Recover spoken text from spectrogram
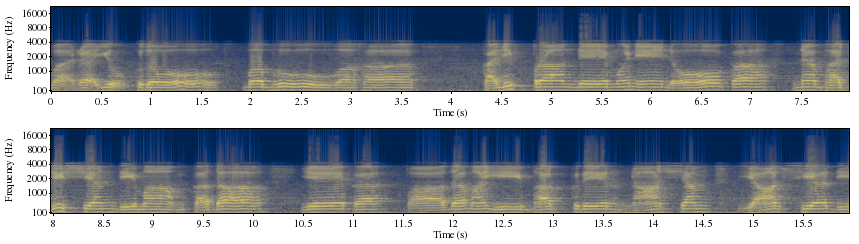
वरयुक्तो बभूवः। कलिप्रान्ते मुने लोक न भजिष्यन्ति मां कदा एकपादमयी भक्तिर्नाश्यं यास्यदि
